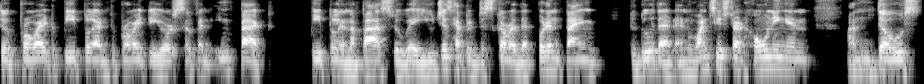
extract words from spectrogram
to provide to people and to provide to yourself and impact people in a positive way. You just have to discover that put in time to do that. And once you start honing in on those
